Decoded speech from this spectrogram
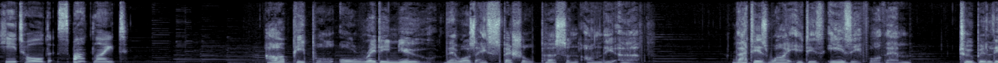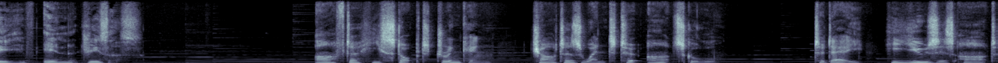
He told Spotlight, Our people already knew there was a special person on the earth. That is why it is easy for them to believe in Jesus. After he stopped drinking, Charters went to art school. Today, he uses art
